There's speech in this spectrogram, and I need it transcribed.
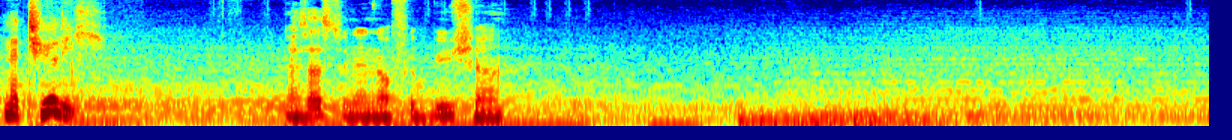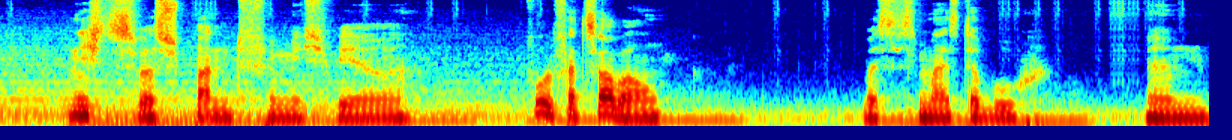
Natürlich. was hast du denn noch für Bücher? Nichts, was spannend für mich wäre. Wohl Verzauberung. Was ist Meisterbuch? Ähm,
